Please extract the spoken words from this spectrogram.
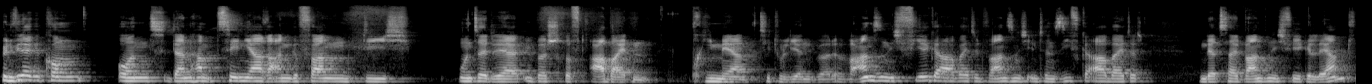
Bin wiedergekommen und dann haben zehn Jahre angefangen, die ich unter der Überschrift Arbeiten primär titulieren würde. Wahnsinnig viel gearbeitet, wahnsinnig intensiv gearbeitet, in der Zeit wahnsinnig viel gelernt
